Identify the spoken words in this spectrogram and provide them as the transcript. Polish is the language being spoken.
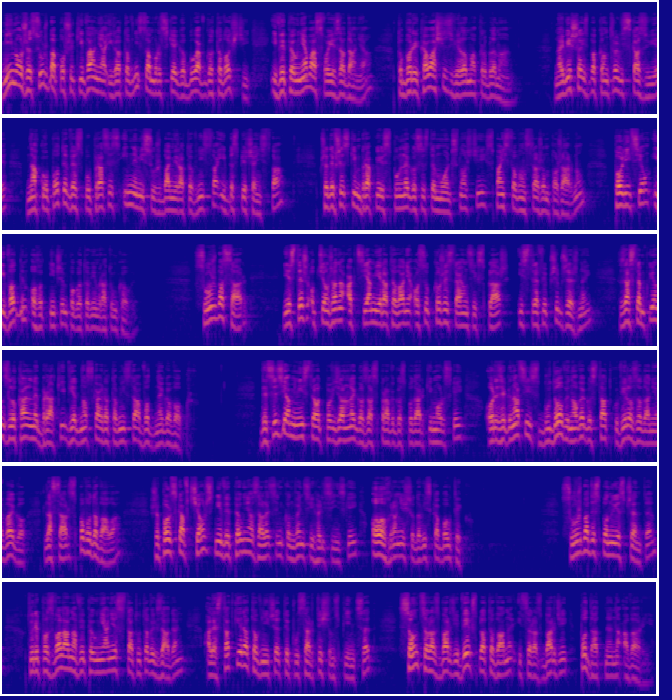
Mimo, że służba poszukiwania i ratownictwa morskiego była w gotowości i wypełniała swoje zadania, to borykała się z wieloma problemami. Najwyższa Izba Kontroli wskazuje na kłopoty we współpracy z innymi służbami ratownictwa i bezpieczeństwa. Przede wszystkim brakuje wspólnego systemu łączności z Państwową Strażą Pożarną, Policją i Wodnym Ochotniczym Pogotowiem Ratunkowym. Służba SAR jest też obciążona akcjami ratowania osób korzystających z plaż i strefy przybrzeżnej, zastępując lokalne braki w jednostkach ratownictwa wodnego WOPR. Decyzja ministra odpowiedzialnego za sprawy gospodarki morskiej o rezygnacji z budowy nowego statku wielozadaniowego dla SAR spowodowała, że Polska wciąż nie wypełnia zaleceń konwencji helsińskiej o ochronie środowiska Bałtyku. Służba dysponuje sprzętem, który pozwala na wypełnianie statutowych zadań, ale statki ratownicze typu SAR 1500 są coraz bardziej wyeksploatowane i coraz bardziej podatne na awarie.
